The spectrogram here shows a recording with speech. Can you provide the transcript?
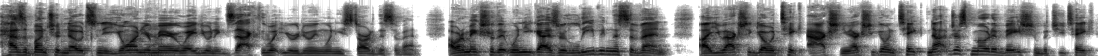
has a bunch of notes and you go on your yeah. merry way doing exactly what you were doing when you started this event. I want to make sure that when you guys are leaving this event uh, you actually go and take action. You actually go and take not just motivation but you take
